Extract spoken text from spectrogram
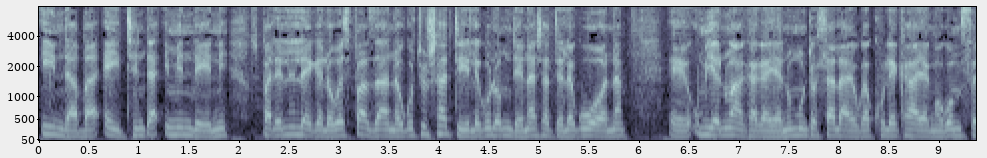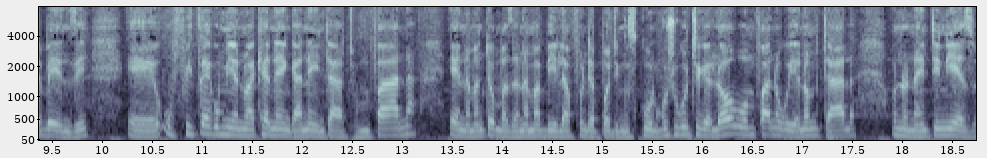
indaba ezithinta imindeni. Sibhalelile ke lo wesifazane ukuthi ushadile kulomndeni ashadele kuwona. Eh umyeni wakhe akayena umuntu ohlalayo kakhulu ekhaya ngokomsebenzi. Eh ufice kumyeni wakhe nezingane ezintathu umfana enamantombazana amabili afunda eboarding school. Kusho ukuthi ke lo womfana kuyena omdala ono 19 years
